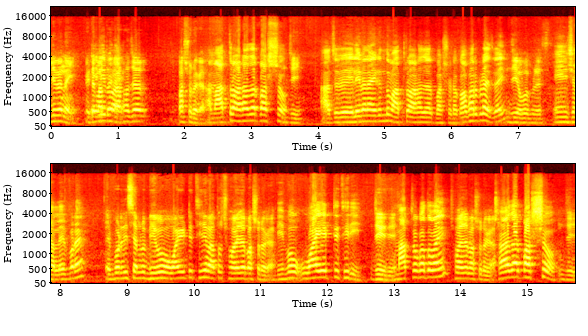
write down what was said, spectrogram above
Eleven I এটা মাত্র আট হাজার পাঁচশো টাকা। মাত্র আট হাজার পাঁচশো? জি। আচ্ছা ইলেভেন আই কিন্তু মাত্র আট হাজার পাঁচশো টাকা। অফার প্রাইস ভাই? জি অফার প্রাইস ইনশাল্লাহ এরপরে? এরপরে দিচ্ছি আমরা ভিভো ওয়াই এইটি থ্রি মাত্র ছয় হাজার পাঁচশো টাকা। ভিভো ওয়াই এইটটি থ্রি জি জি। মাত্র কত ভাই? ছয় হাজার পাঁচশো টাকা। ছয় হাজার পাঁচশো? জি।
